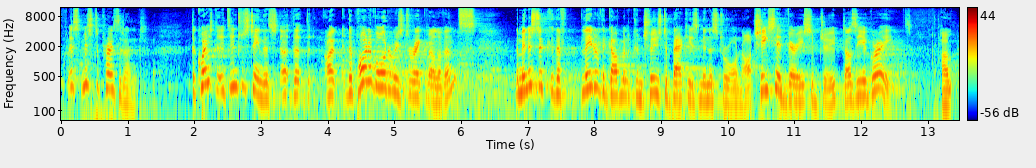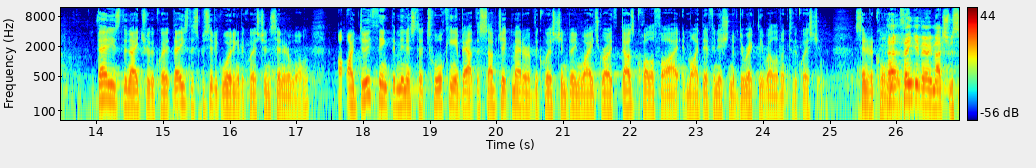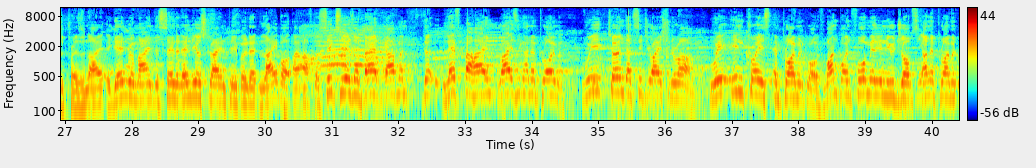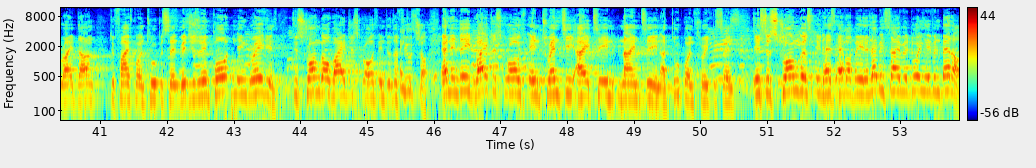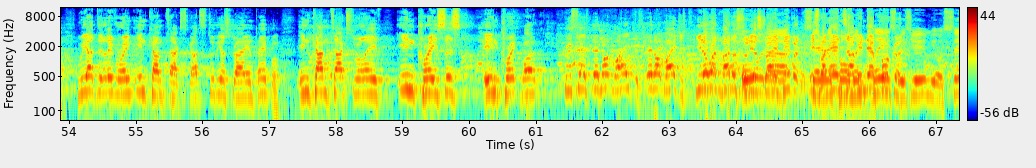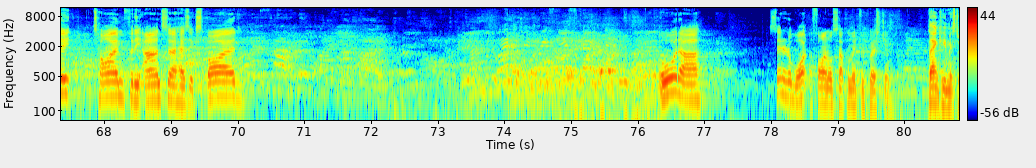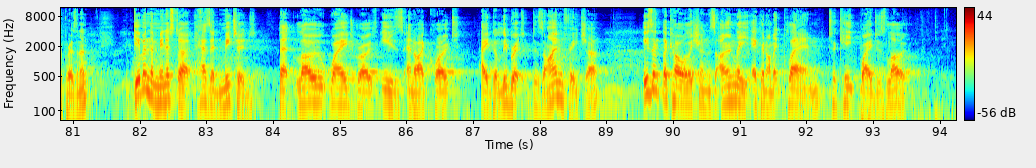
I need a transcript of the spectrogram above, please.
Mr. President, the question it's interesting. This, uh, the, the, I, the point of order is direct relevance. The minister, the leader of the government, can choose to back his minister or not. She said very subdued. Does he agree? Um, that is the nature of the que- that is the specific wording of the question, Senator Wong. I, I do think the minister talking about the subject matter of the question being wage growth does qualify in my definition of directly relevant to the question. Senator Cormann. Uh, thank you very much, Mr. President. I again remind the Senate and the Australian people that Labor, uh, after six years of bad government, left behind rising unemployment. We turned that situation around. We increased employment growth, 1.4 million new jobs, the unemployment rate down to 5.2 per cent, which is an important ingredient to stronger wages growth into the future. And indeed, wages growth in 2018-19 at 2.3 per cent is the strongest it has ever been. And let me say we're doing even better. We are delivering income tax cuts to the Australian people. Income tax relief increases, incre well, he says they're not wages. They're not wages. You know what matters to the Australian Order. people is Senator what ends up in their please pocket. resume your seat. Time for the answer has expired. Order. Senator Watt, a final supplementary question. Thank you, Mr President. Given the minister has admitted that low wage growth is, and I quote, a deliberate design feature, isn't the coalition's only economic plan to keep wages low?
